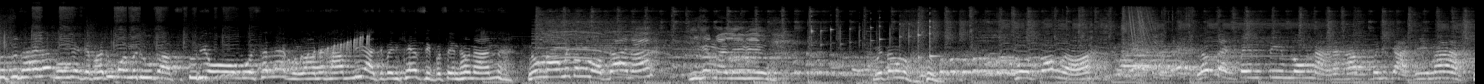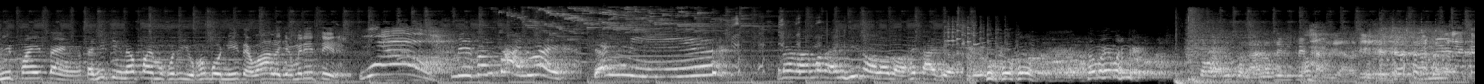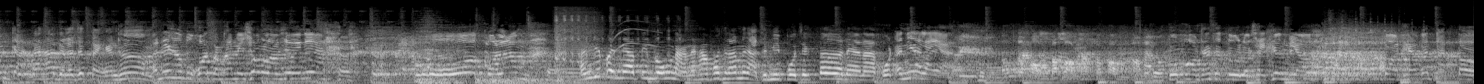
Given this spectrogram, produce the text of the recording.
จุดสุดท้ายแล้วผมอยากจะพาทุกคนมาดูกับสตูดิโอเวอร์ชันแรกของเรานะครับ นี่อาจจะเป็นแค่ 10%เท่านั้น น้องๆไม่ต้องหลบได้นะนี่แค่มารีวิว ไม่ต้องหลบโคตรกล้องเหรอ แล้วแต่งเป็นธีมโรงหนังนะครับบรรยากาศดีมาก มีไฟแต่ง แต่ที่จริงแล้วไฟมันควรจะอยู่ข้างบนนี้ แต่ว่าเรายังไม่ได้ติด ว้าว มีต้นไม้ด้วยเจังหมีน่ารักมากเลยอันนี้ที่นอนเราเหรอให้ตายเถอะทำไมมัน มันมีเวลาจำกัดนะครับเดี๋ยวเราจะแต่งกันเพิ่ม อันนี้คือบุคคลสำคัญในช่องเราใช่ไหมเนี่ย โอ้โหกอลัมน์อันนี้จะเป็นแนวธีมโรงหนังนะครับ เพราะฉะนั้นมันอาจจะมีโปรเจคเตอร์ในอนาคต อันนี้อะไรอะตัวคอมตัวคอมครับตัวคอมโอ้โหตัวคอมทั้งสตูเราใช้เครื่องเดียว ต่อแถวกันตัดต่อ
